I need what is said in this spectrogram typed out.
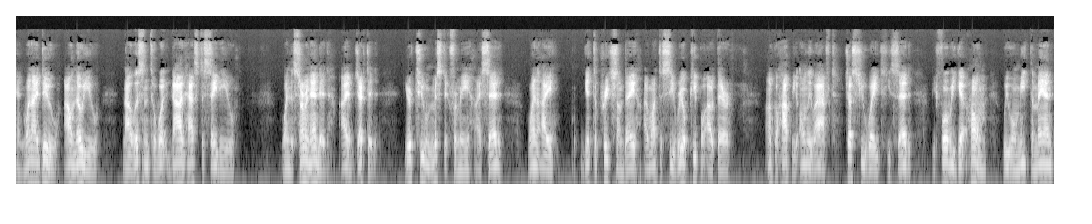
and when I do, I'll know you. Now listen to what God has to say to you. When the sermon ended, I objected. You're too mystic for me, I said. When I get to preach some day, I want to see real people out there. Uncle Hoppy only laughed. Just you wait, he said. Before we get home, we will meet the man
